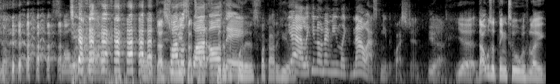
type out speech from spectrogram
Yo, swallow squad. That's Swallow Lisa squad talking. all Quitters are day. quitters. Fuck out of here. Yeah, like you know what I mean. Like now, ask me the question. Yeah. Yeah, that was a thing too with like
